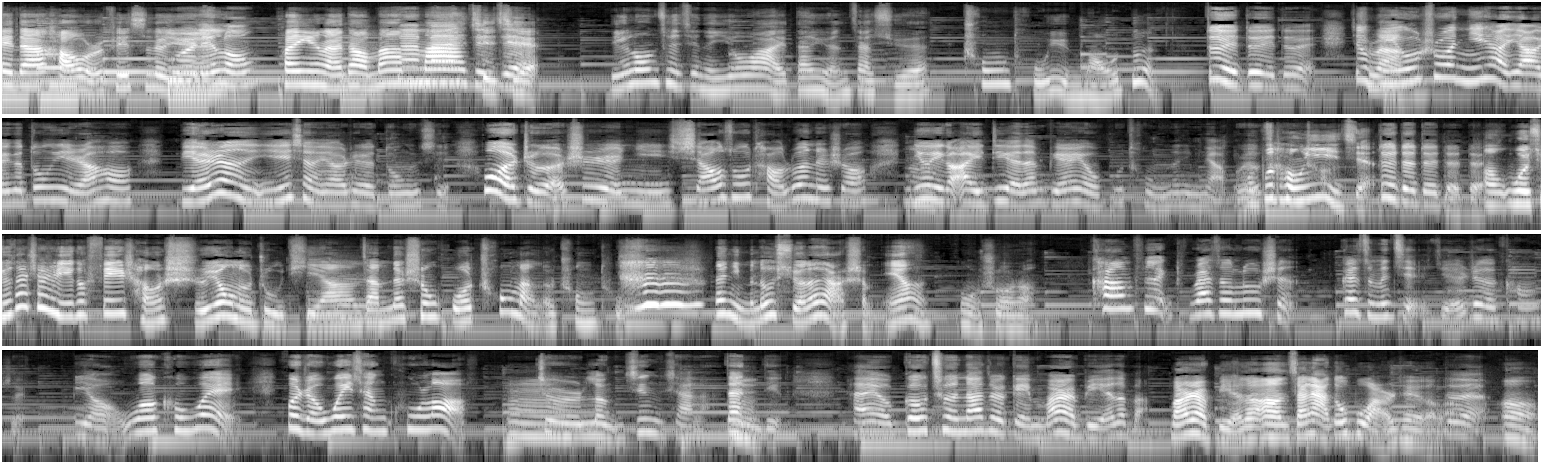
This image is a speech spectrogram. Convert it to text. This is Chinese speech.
嗨，大家好，我是菲斯的云，我是玲珑，欢迎来到妈妈姐姐。玲珑最近的 UI 单元在学冲突与矛盾，对对对，就比如说你想要一个东西，然后别人也想要这个东西，或者是你小组讨论的时候，你有一个 idea，、但别人有不同的，你们俩不是有不同意。见。对对对对对，嗯、我觉得这是一个非常实用的主题啊，嗯咱们的生活充满了冲突。那你们都学了点什么呀？跟我说说。conflict resolution 该怎么解决这个 conflict？有 walk away 或者 wait and cool off，、嗯就是冷静下来，淡定。还有 go to another game，玩点别的吧。玩点别的啊，咱俩都不玩这个了。，对，嗯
